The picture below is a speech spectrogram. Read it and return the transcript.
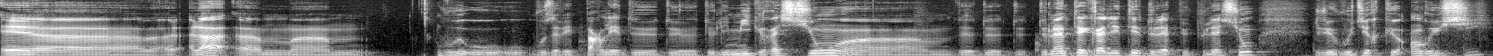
Et là, vous, avez parlé de, l'immigration, de, de l'intégralité de la population. Je vais vous dire qu'en Russie,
